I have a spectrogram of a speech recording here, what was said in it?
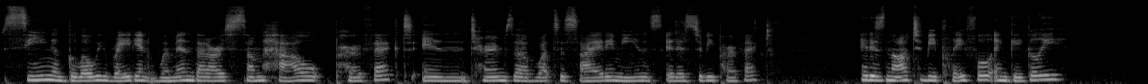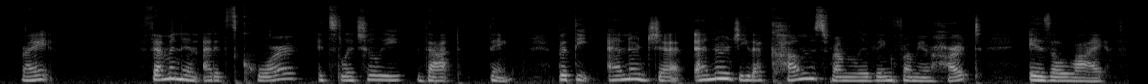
seeing a glowy, radiant women that are somehow perfect in terms of what society means it is to be perfect. It is not to be playful and giggly, right? Feminine at its core, it's literally that thing. But the energy energy that comes from living from your heart is alive,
